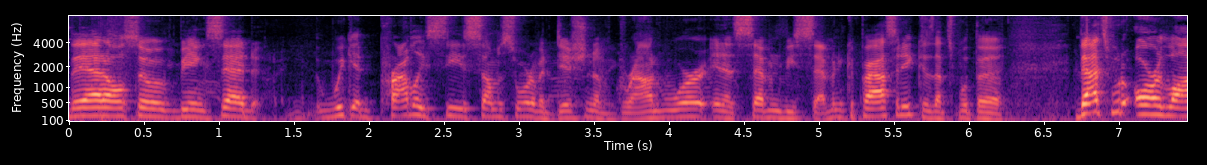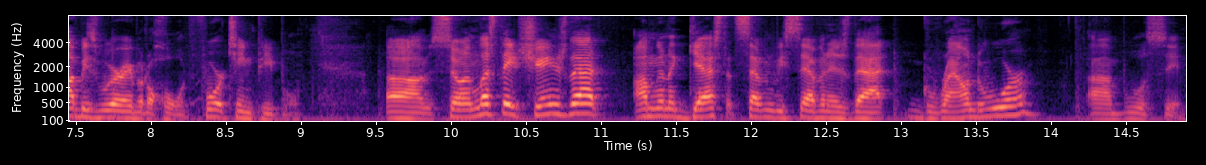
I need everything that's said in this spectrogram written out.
that also being said, we could probably see some sort of addition of ground war in a 7v7 capacity because that's what the that's what our lobbies were able to hold 14 people um, so unless they change that i'm gonna guess that 7v7 is that ground war. Um, we'll see.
